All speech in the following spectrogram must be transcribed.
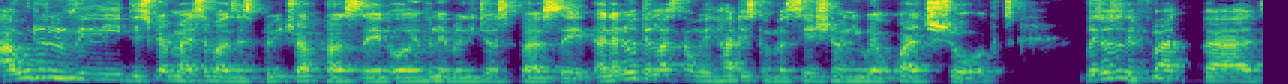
I wouldn't really describe myself as a spiritual person or even a religious person. And I know the last time we had this conversation, you were quite shocked. But also the mm-hmm. fact that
